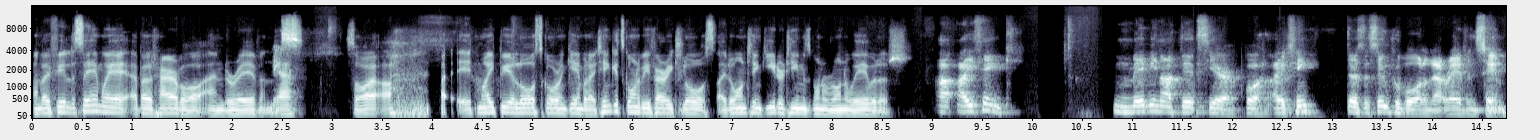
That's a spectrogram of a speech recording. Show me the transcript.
And I feel the same way about Harbaugh and the Ravens. Yeah. So uh, it might be a low scoring game, but I think it's going to be very close. I don't think either team is going to run away with it. I think maybe not this year, but I think there's a Super Bowl in that Ravens team.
